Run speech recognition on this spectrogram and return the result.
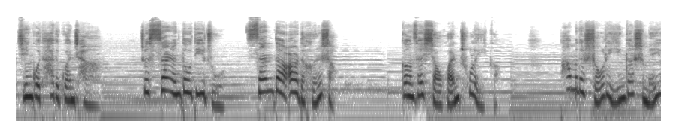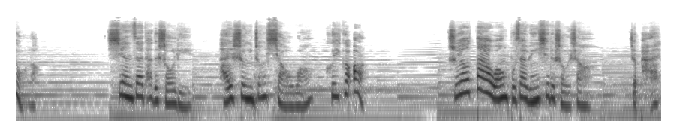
经过他的观察，这三人斗地主三带二的很少。刚才小环出了一个，他们的手里应该是没有了。现在他的手里还剩一张小王和一个二。只要大王不在云溪的手上，这牌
